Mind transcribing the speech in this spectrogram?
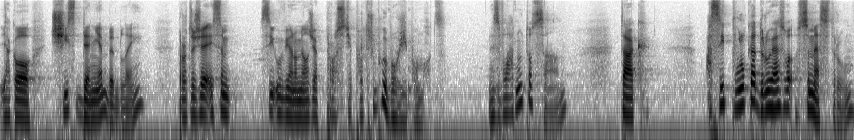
jako číst denně Bibli, protože jsem si uvědomil, že prostě potřebuji Boží pomoc. Nezvládnu to sám tak asi půlka druhého semestru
